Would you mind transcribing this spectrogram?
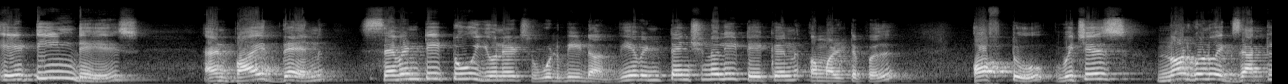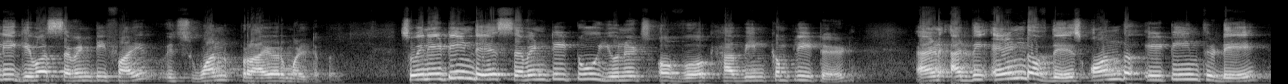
18 days and by then 72 units would be done. We have intentionally taken a multiple of 2 which is not going to exactly give us 75 it's one prior multiple. So in 18 days 72 units of work have been completed and at the end of this on the 18th day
